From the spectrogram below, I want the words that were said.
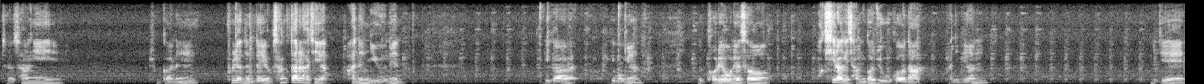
자 상위 중간에 풀렸는데요. 상따를 하지 않은 이유는 우리가 여기 보면 그 거래원에서 확실하게 잠궈주거나 아니면 이게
